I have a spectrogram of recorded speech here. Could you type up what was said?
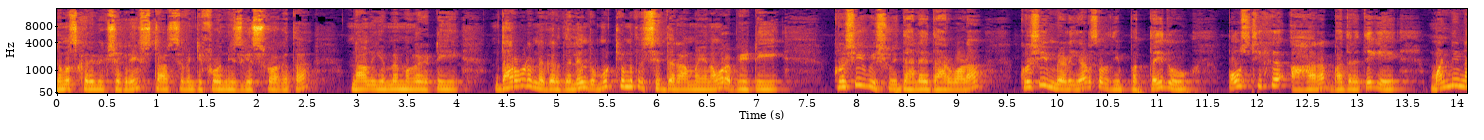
ನಮಸ್ಕಾರ ವೀಕ್ಷಕರೇ ಸ್ಟಾರ್ ಸೆವೆಂಟಿ ಫೋರ್ ನ್ಯೂಸ್ಗೆ ಸ್ವಾಗತ. ನಾನು ಎಂ ಎಂ ಮಂಗಳಗಟ್ಟಿ. ಧಾರವಾಡ ನಗರದಲ್ಲಿಂದು ಮುಖ್ಯಮಂತ್ರಿ ಸಿದ್ದರಾಮಯ್ಯನವರ ಭೇಟಿ. ಕೃಷಿ ವಿಶ್ವವಿದ್ಯಾಲಯ ಧಾರವಾಡ, ಕೃಷಿ ಮೇಳ ಎರಡು ಸಾವಿರದ ಇಪ್ಪತ್ತೈದು, ಪೌಷ್ಟಿಕ ಆಹಾರ ಭದ್ರತೆಗೆ, ಮಣ್ಣಿನ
